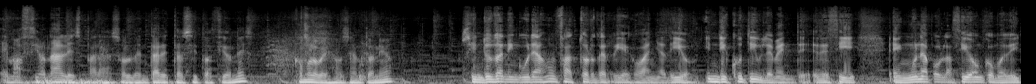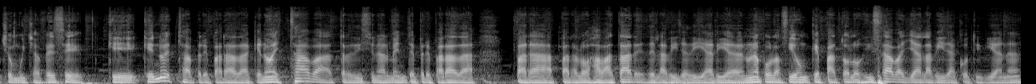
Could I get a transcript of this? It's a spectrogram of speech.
emocionales para solventar estas situaciones. ¿Cómo lo ves, José Antonio? sin duda ninguna es un factor de riesgo añadido, indiscutiblemente. Es decir, en una población, como he dicho muchas veces, que, que, no está preparada, que no estaba tradicionalmente preparada para, los avatares de la vida diaria, en una población que patologizaba ya la vida cotidiana,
